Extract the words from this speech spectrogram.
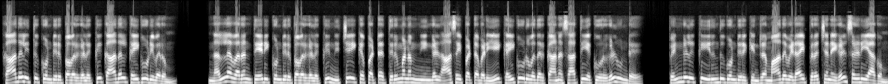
காதலித்துக் கொண்டிருப்பவர்களுக்கு காதல் கைகூடி வரும். நல்ல வரன் தேடிக்கொண்டிருப்பவர்களுக்கு நிச்சயிக்கப்பட்ட திருமணம் நீங்கள் ஆசைப்பட்டபடியே கைகூடுவதற்கான சாத்தியக்கூறுகள் உண்டு. பெண்களுக்கு இருந்து கொண்டிருக்கின்ற மாதவிடாய் பிரச்சனைகள் சரியாகும்.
